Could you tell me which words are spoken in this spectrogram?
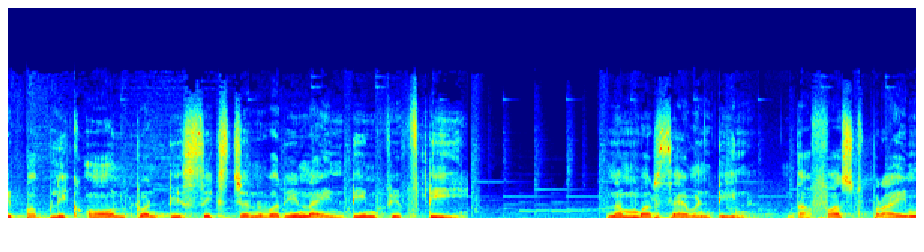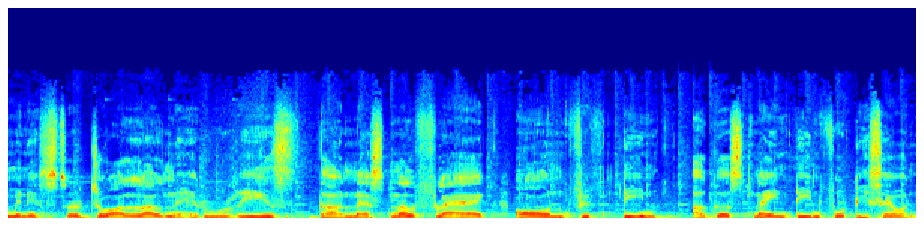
republic on 26 January 1950. Number 17. The first Prime Minister Jawaharlal Nehru raised the national flag on 15 August 1947.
